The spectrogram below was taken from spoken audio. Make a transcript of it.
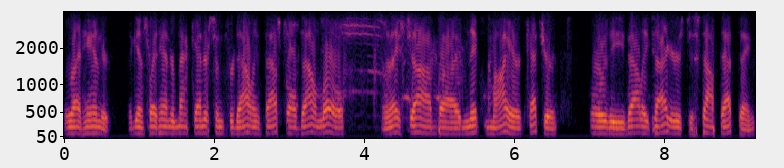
The right hander against right hander Mac Anderson for Dowling. Fastball down low. A nice job by Nick Meyer, catcher for the Valley Tigers, to stop that thing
